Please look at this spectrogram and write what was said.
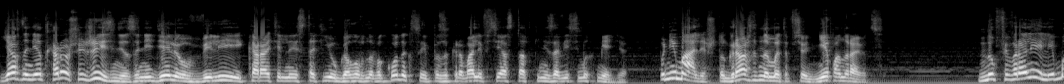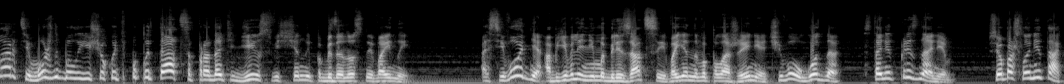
Явно нет хорошей жизни. За неделю ввели карательные статьи Уголовного кодекса и позакрывали все остатки независимых медиа. Понимали, что гражданам это все не понравится. Но в феврале или марте можно было еще хоть попытаться продать идею священной победоносной войны. А сегодня объявление мобилизации, военного положения, чего угодно, станет признанием. Все пошло не так.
